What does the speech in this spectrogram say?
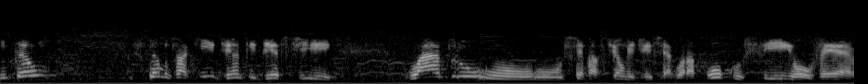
Então, estamos aqui diante deste quadro. O, Sebastião me disse agora há pouco, se houver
